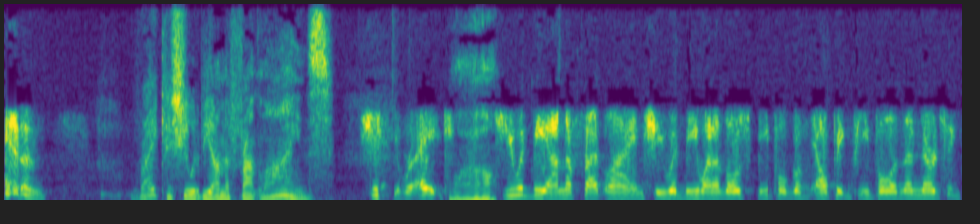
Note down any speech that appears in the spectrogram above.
Right, because she would be on the front lines. she right Wow. she would be on the front line. She would be one of those people go- helping people in the nursing,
